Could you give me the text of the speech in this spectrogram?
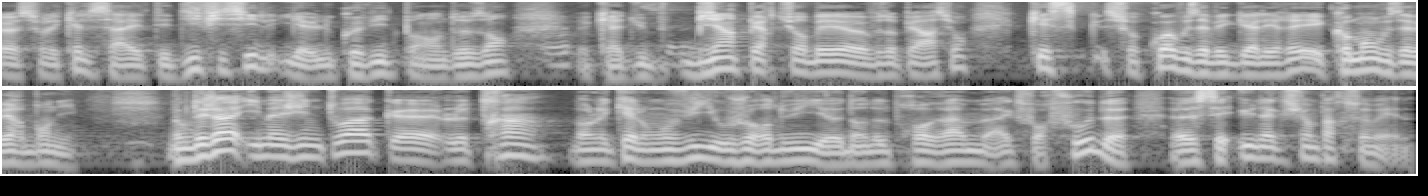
euh, sur lesquels ça a été difficile? Il y a eu le Covid pendant deux ans, euh, qui a dû bien perturber euh, vos opérations. Qu'est-ce sur quoi vous avez galéré et comment vous avez rebondi? Donc déjà, imagine-toi que le train dans lequel on vit aujourd'hui euh, dans notre programme Act for Food, euh, c'est une action par semaine.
